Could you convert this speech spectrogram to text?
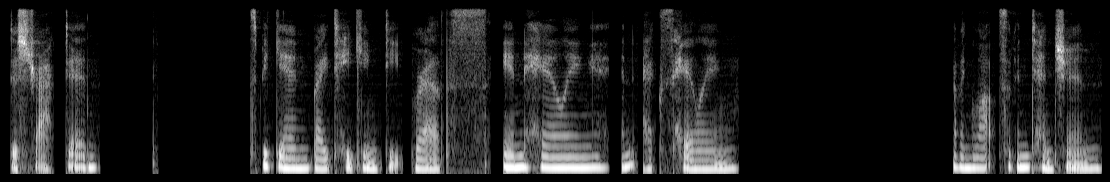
distracted. Let's begin by taking deep breaths, inhaling and exhaling, having lots of intention,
